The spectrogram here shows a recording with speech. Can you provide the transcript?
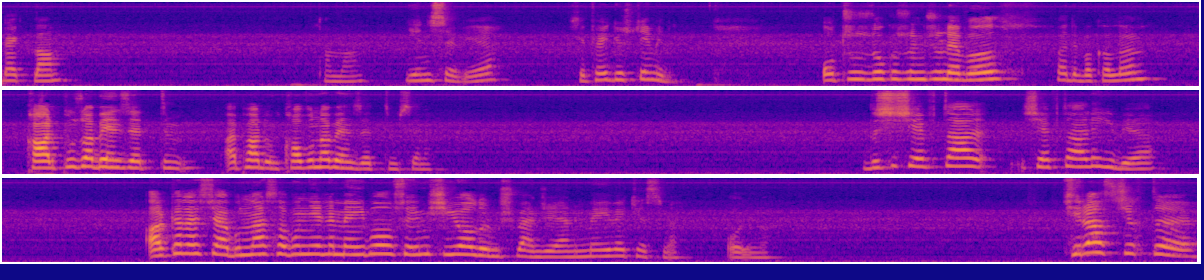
Reklam. Tamam. Yeni seviye. Sefer göstermedim. 39. level. Hadi bakalım. Karpuza benzettim. Ay pardon kavuna benzettim seni. Dışı şeftali, şeftali gibi ya. Arkadaşlar bunlar sabun yerine meyve olsaymış iyi olurmuş bence yani meyve kesme oyunu. Kiraz çıktı.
